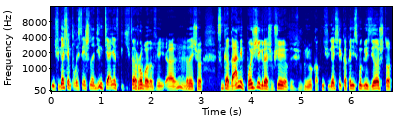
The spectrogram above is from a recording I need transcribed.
нифига себе PlayStation 1 тянет каких-то роботов, и, а mm-hmm. когда еще с годами позже играешь, вообще я понимаю, как нифига себе, как они смогли сделать, что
